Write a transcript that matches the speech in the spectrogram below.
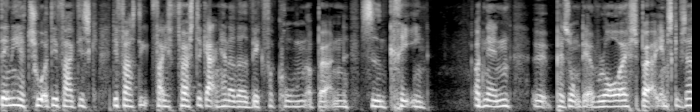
denne her tur, det er faktisk, det er første, faktisk første gang, han har været væk fra konen og børnene siden krigen. Og den anden øh, person der, Roy, spørger, jamen skal vi så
